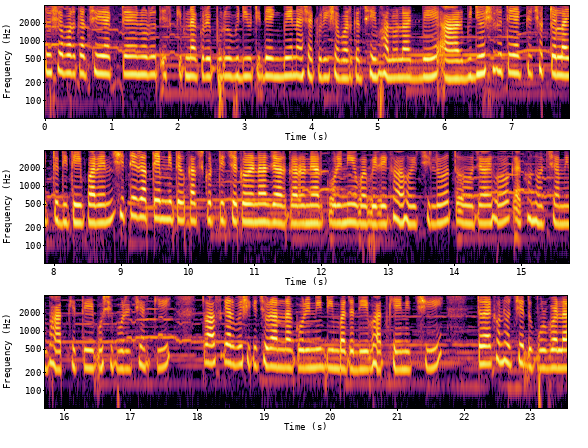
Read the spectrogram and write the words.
তো সবার কাছে একটা অনুরোধ স্কিপ না করে পুরো ভিডিওটি দেখবেন। আশা করি সবার কাছে ভালো লাগবে। আর ভিডিও শুরুতে একটি ছোট্ট লাইক তো দিতেই পারেন। শীতের রাতে এমনিতেও কাজ করতে ইচ্ছে করে না, যার কারণে আর করিনি, ওভাবে রেখা হয়েছিল। তো যাই হোক, এখন হচ্ছে আমি ভাত খেতে বসে পড়েছি আর কি। তো আজকে আর বেশি কিছু রান্না করিনি, ডিম ভাজা দিয়ে ভাত খেয়ে নিচ্ছি। তো এখন হচ্ছে দুপুরবেলা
